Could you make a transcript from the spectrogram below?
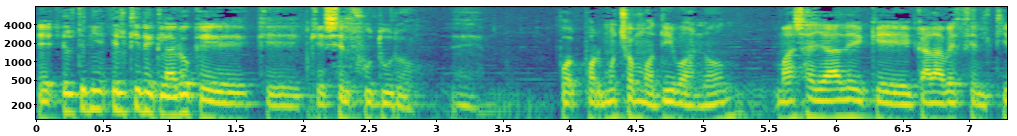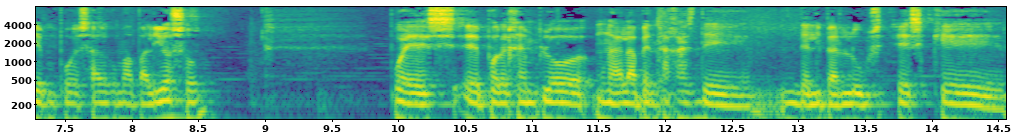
Eh, él, tiene claro que, es el futuro, por, por, muchos motivos, ¿no? Más allá de que cada vez el tiempo es algo más valioso, pues, eh, por ejemplo, una de las ventajas de, del Hyperloop es que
